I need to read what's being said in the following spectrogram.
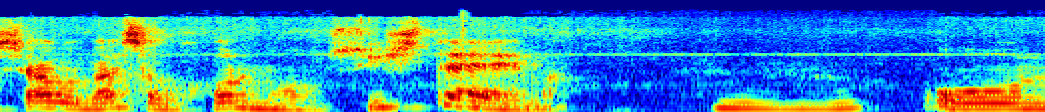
sava vesela hormonu sistēma. Mm. Un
